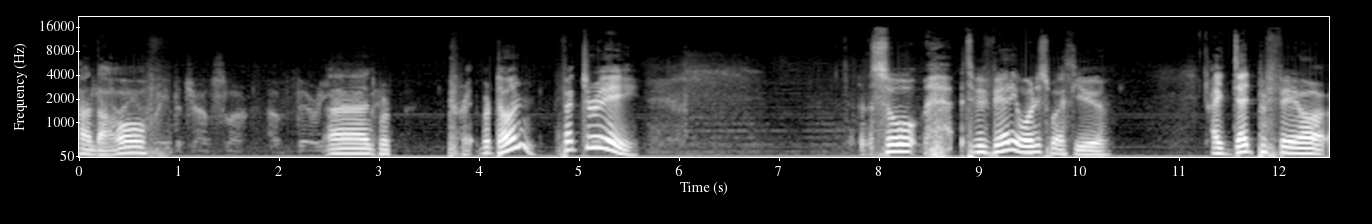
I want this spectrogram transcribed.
Hand that off. And we're we're done. Victory. So, to be very honest with you, I did prefer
